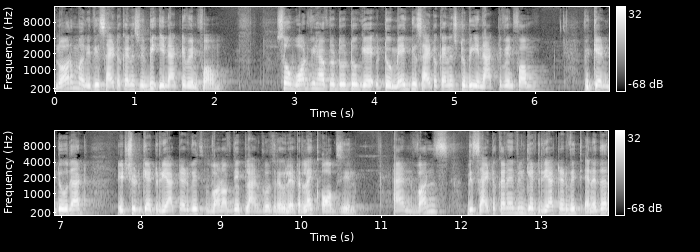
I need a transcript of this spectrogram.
Normally the cytokinins will be inactive in form. So what we have to do to get to make the cytokinins to be inactive in form? We can do that. It should get reacted with one of the plant growth regulator like auxin. And once the cytokinin will get reacted with another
